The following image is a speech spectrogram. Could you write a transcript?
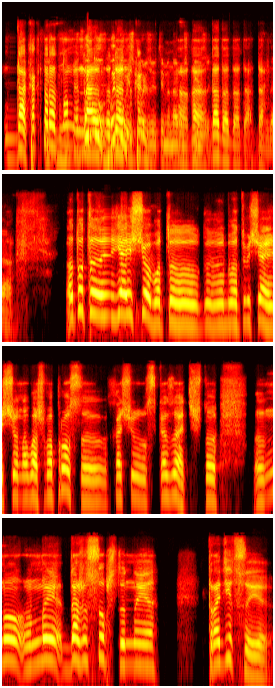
Да, как на родном... Быту, на, быту да, используют как, именно русский да, язык. Да, да, да, да, да. Да. да. Но тут э, я еще вот э, отвечая еще на ваш вопрос, э, хочу сказать, что ну, мы даже собственные традиции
